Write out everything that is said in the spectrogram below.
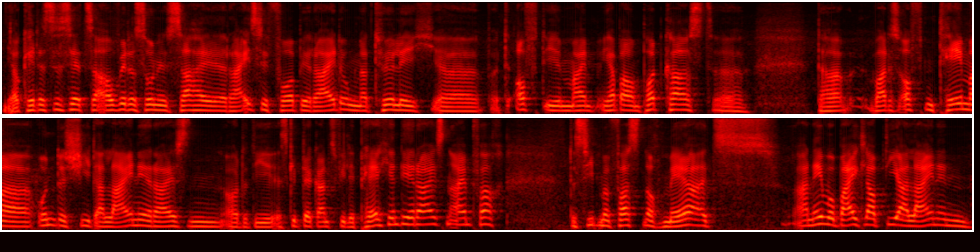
Ja, okay, das ist jetzt auch wieder so eine Sache, Reisevorbereitung. Natürlich, äh, oft, in meinem, ich habe auch einen Podcast, äh, da war das oft ein Thema, Unterschied, alleine reisen oder die, es gibt ja ganz viele Pärchen, die reisen einfach. Das sieht man fast noch mehr als, ah nee, wobei ich glaube, die alleinen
